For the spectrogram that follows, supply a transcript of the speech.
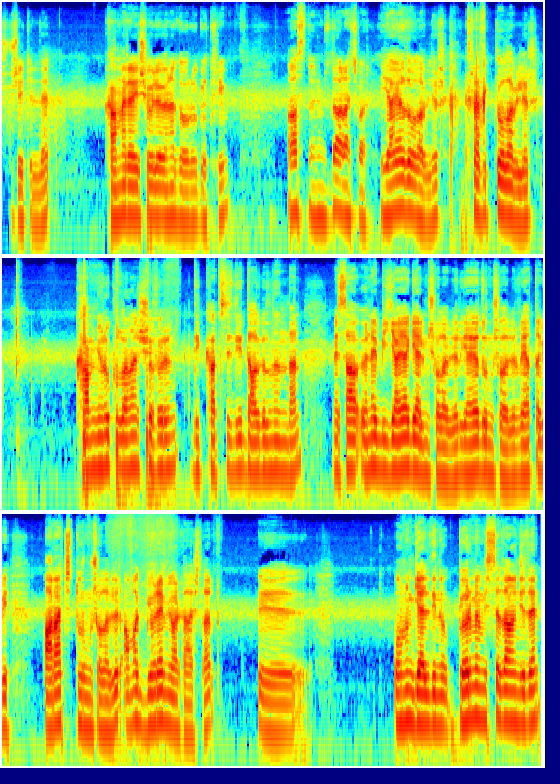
Şu şekilde. Kamerayı şöyle öne doğru götüreyim. Aslında önümüzde araç var. Yaya da olabilir. Trafikte olabilir. Kamyonu kullanan şoförün dikkatsizliği dalgınlığından mesela öne bir yaya gelmiş olabilir. Yaya durmuş olabilir. Veyahut da bir araç durmuş olabilir ama göremiyor arkadaşlar. Ee, onun geldiğini görmemişse daha önceden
